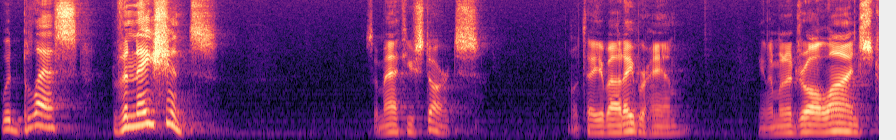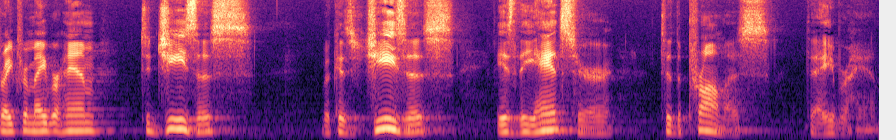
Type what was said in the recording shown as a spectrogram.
would bless the nations? So Matthew starts. I'll tell you about Abraham, and I'm going to draw a line straight from Abraham to Jesus because Jesus is the answer to the promise to Abraham.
